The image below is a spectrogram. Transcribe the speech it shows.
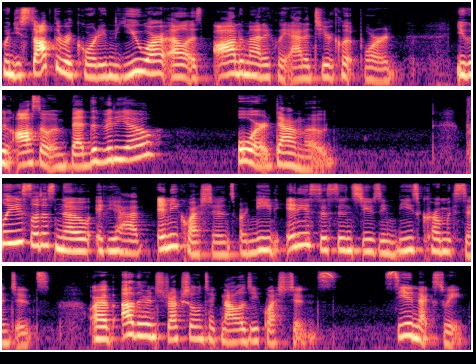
When you stop the recording, the URL is automatically added to your clipboard. You can also embed the video or download. Please let us know if you have any questions or need any assistance using these Chrome extensions or have other instructional technology questions. See you next week.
